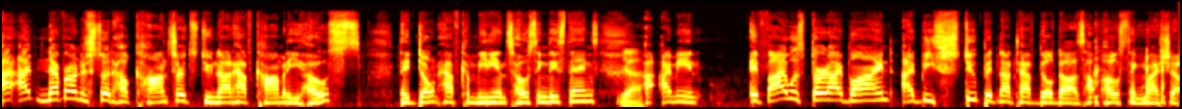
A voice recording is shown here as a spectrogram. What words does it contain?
I, I've never understood how concerts do not have comedy hosts. They don't have comedians hosting these things. Yeah. I, I mean. If I was third eye blind, I'd be stupid not to have Bill Dawes hosting my show.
